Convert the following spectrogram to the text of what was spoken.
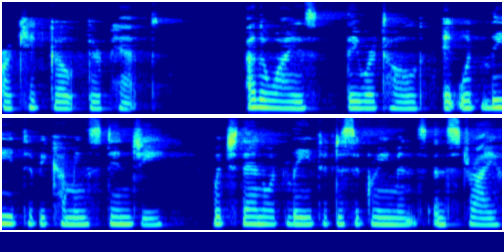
or kid goat their pet. Otherwise, they were told, it would lead to becoming stingy, which then would lead to disagreements and strife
